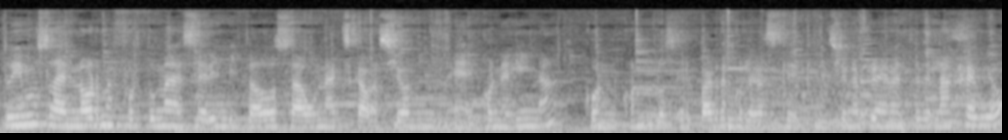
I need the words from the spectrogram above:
Tuvimos la enorme fortuna de ser invitados a una excavación eh, con el INA, con, el par de colegas que, que mencioné previamente de Langevio,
